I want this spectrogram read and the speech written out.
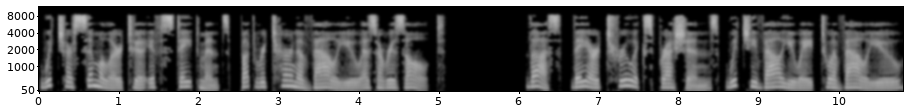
which are similar to if statements, but return a value as a result. Thus, they are true expressions which evaluate to a value,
